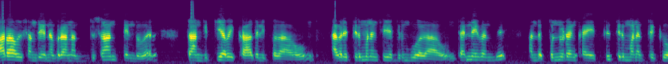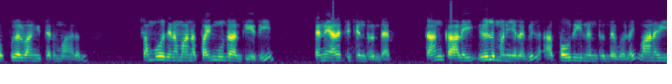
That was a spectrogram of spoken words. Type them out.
ஆறாவது சந்தேக நபரான துஷாந்த் என்பவர் தான் வித்யாவை காதலிப்பதாகவும் அவரை திருமணம் செய்ய விரும்புவதாகவும் தன்னை வந்து அந்த பெண்ணுடன் கயத்து திருமணத்துக்கு ஒப்புதல் வாங்கி தருமாறும் சம்பவ தினமான பதிமூன்றாம் தேதி தன்னை அழைத்து சென்றிருந்தார். தான் காலை ஏழு மணி அளவில் அப்பகுதியில் நின்றிருந்த வேளை மாணவி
